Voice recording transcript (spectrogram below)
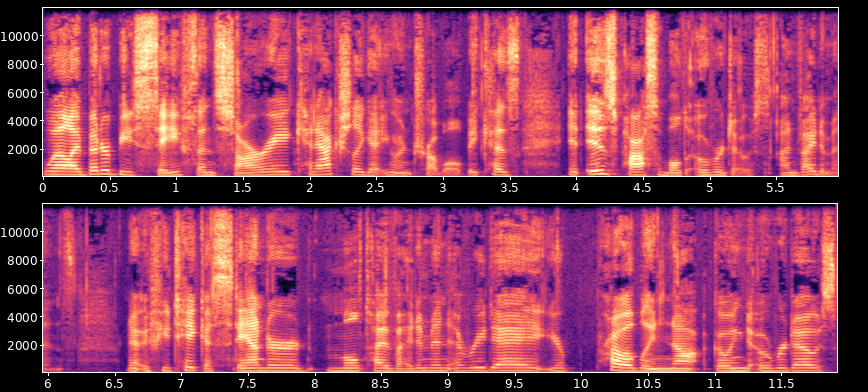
well, I better be safe than sorry can actually get you in trouble because it is possible to overdose on vitamins. Now, if you take a standard multivitamin every day, you're probably not going to overdose.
